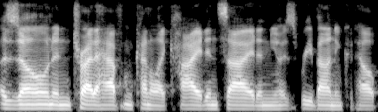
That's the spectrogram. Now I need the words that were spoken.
a zone and try to have him kind of like hide inside, and you know his rebounding could help.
